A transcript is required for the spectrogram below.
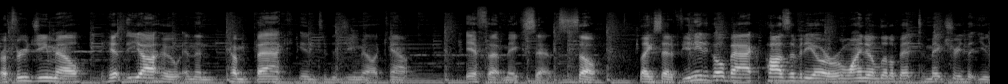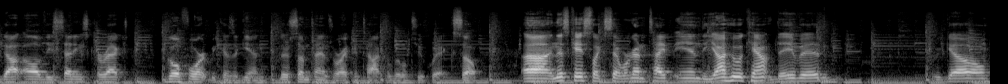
or through Gmail, hit the Yahoo, and then come back into the Gmail account, if that makes sense. So, like I said, if you need to go back, pause the video or rewind it a little bit to make sure that you got all of these settings correct, go for it because again, there's sometimes where I can talk a little too quick. So uh, in this case, like I said, we're gonna type in the Yahoo account, David, here we go.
